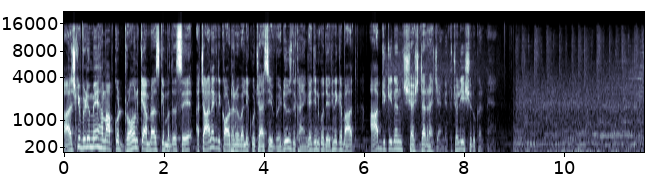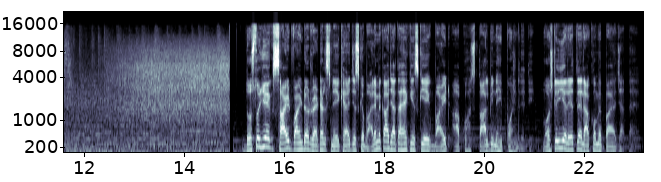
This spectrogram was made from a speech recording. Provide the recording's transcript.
आज की वीडियो में हम आपको ड्रोन कैमरास की मदद से अचानक रिकॉर्ड होने वाली कुछ ऐसी वीडियोस दिखाएँगे, जिनको देखने के बाद आप यकीनन शशदर रह जाएँगे। तो चलिए शुरू करते हैं। दोस्तों, ये एक साइड वाइंडर रेटल स्नेक है, जिसके बारे में कहा जाता है कि इसकी एक बाइट आपको अस्पताल भी नहीं पहुँचने देती। मोस्टली ये रेतले इलाकों में पाया जाता है।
